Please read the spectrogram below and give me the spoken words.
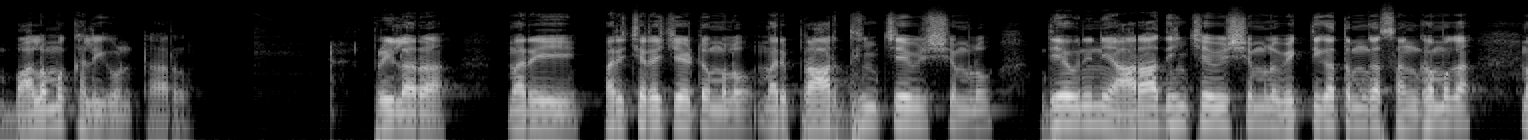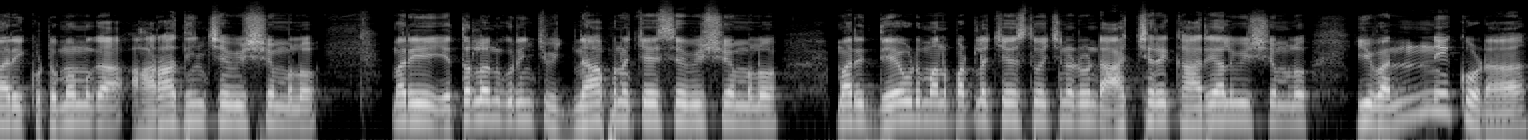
బలము కలిగి ఉంటారు. ప్రియులరా మరి పరిచర్య చేయటంలో మరి ప్రార్థించే విషయంలో దేవునిని ఆరాధించే విషయంలో వ్యక్తిగతంగా సంఘముగా మరి కుటుంబముగా ఆరాధించే విషయంలో మరి ఇతరులను గురించి విజ్ఞాపన చేసే విషయంలో మరి దేవుడు మన పట్ల చేస్తూ వచ్చినటువంటి ఆశ్చర్య కార్యాల విషయంలో ఇవన్నీ కూడా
